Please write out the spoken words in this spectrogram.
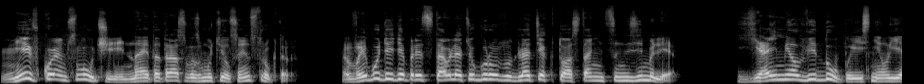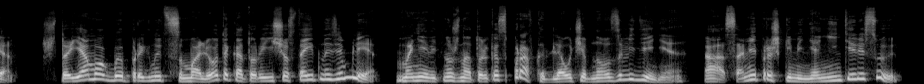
«Ни в коем случае», – на этот раз возмутился инструктор. «Вы будете представлять угрозу для тех, кто останется на земле». «Я имел в виду», – пояснил я, что я мог бы прыгнуть с самолета, который еще стоит на земле. Мне ведь нужна только справка для учебного заведения, а сами прыжки меня не интересуют.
